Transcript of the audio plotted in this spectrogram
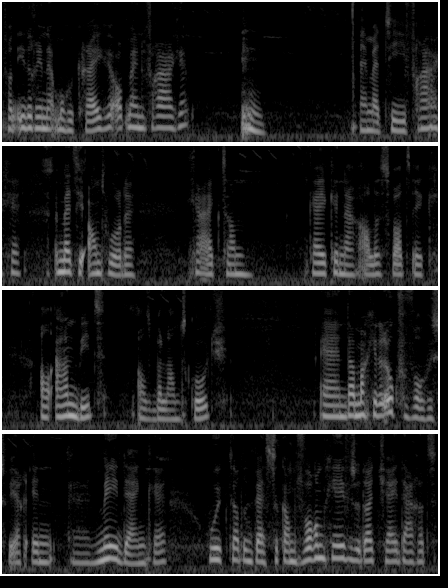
van iedereen heb mogen krijgen op mijn vragen. en met die vragen en met die antwoorden ga ik dan kijken naar alles wat ik al aanbied als balanscoach. En dan mag je dat ook vervolgens weer in uh, meedenken hoe ik dat het beste kan vormgeven, zodat jij daar het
